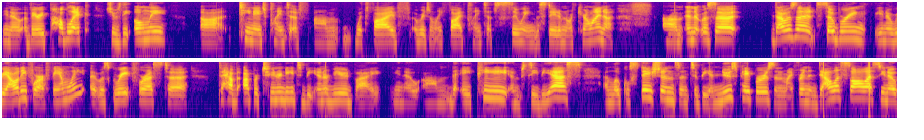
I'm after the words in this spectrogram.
you know, a very public. She was the only uh, teenage plaintiff um, with five originally five plaintiffs suing the state of North Carolina, um, and it was a that was a sobering you know reality for our family. It was great for us to to have the opportunity to be interviewed by you know um, the AP and CBS and local stations and to be in newspapers and my friend in Dallas saw us you know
